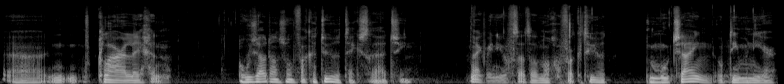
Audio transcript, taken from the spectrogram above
eh, klaarleggen. Hoe zou dan zo'n vacaturetekst eruit zien? Nou, ik weet niet of dat dan nog een vacature moet zijn op die manier.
